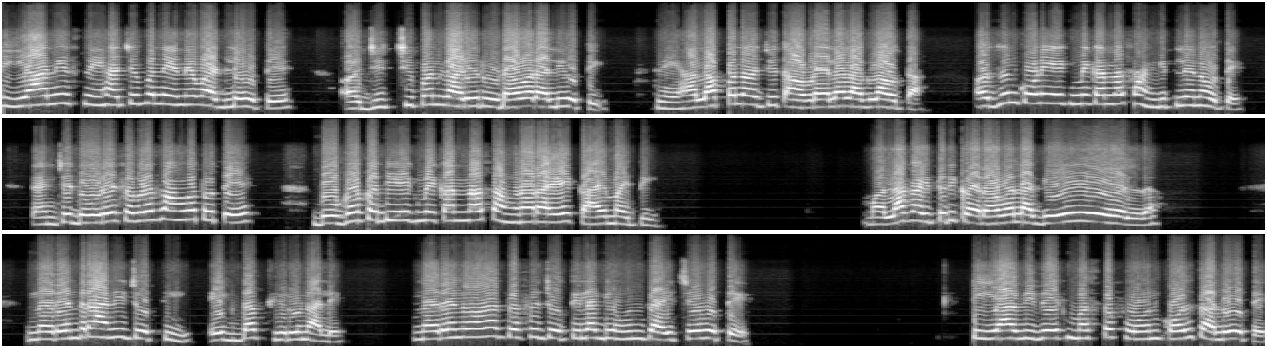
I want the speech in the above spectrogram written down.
टिया आणि स्नेहाचे पण येणे वाढले होते. अजितची पण गाडी रुडावर आली होती. स्नेहाला पण अजित आवडायला लागला होता. अजून कोणी एकमेकांना सांगितले नव्हते. त्यांचे डोळे सगळं सांगत होते. दोघं कधी एकमेकांना सांगणार आहे काय माहिती? मला काहीतरी करावं लागेल. नरेंद्र आणि ज्योती एकदा फिरून आले. नरेंद्रला जसं ज्योतीला घेऊन जायचे होते. टिया विवेक मस्त फोन कॉल चालू होते.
